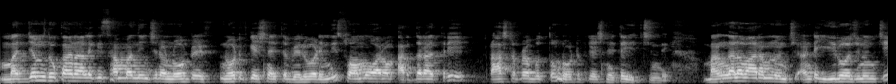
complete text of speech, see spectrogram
మద్యం దుకాణాలకి సంబంధించిన నోటి నోటిఫికేషన్ అయితే వెలువడింది. సోమవారం అర్ధరాత్రి రాష్ట్ర ప్రభుత్వం నోటిఫికేషన్ అయితే ఇచ్చింది. మంగళవారం నుంచి అంటే ఈ రోజు నుంచి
